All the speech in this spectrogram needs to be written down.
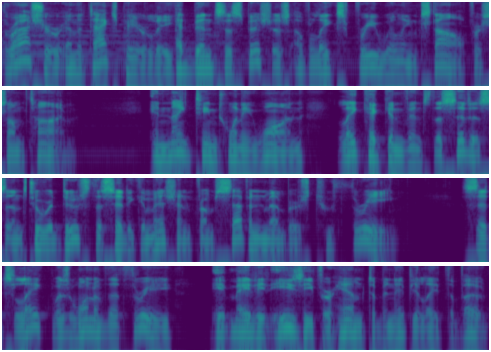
Thrasher and the Taxpayer League had been suspicious of Lake's freewheeling style for some time. In 1921, Lake had convinced the citizens to reduce the city commission from seven members to three. Since Lake was one of the three, it made it easy for him to manipulate the vote.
